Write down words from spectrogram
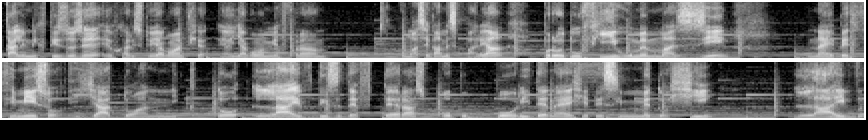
καληνυχτίζωσε, ευχαριστώ για ακόμα, ε, για ακόμα μια φορά που μας έκαμες παρέα. Πρωτού φύγουμε μαζί, να υπενθυμίσω για το ανοιχτό live της Δευτέρας, όπου μπορείτε να έχετε συμμετοχή live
